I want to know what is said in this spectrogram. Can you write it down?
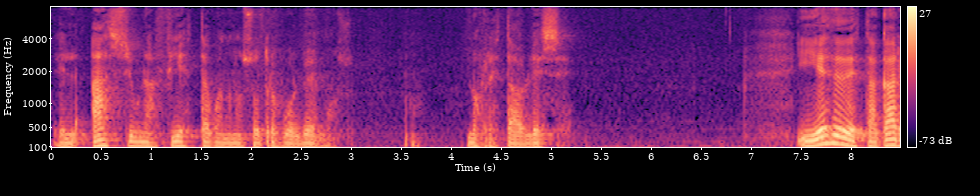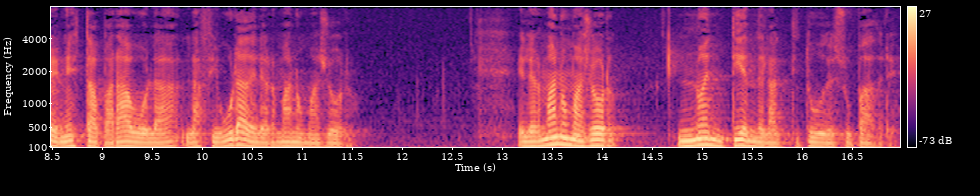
Él hace una fiesta cuando nosotros volvemos, nos restablece. Y es de destacar en esta parábola la figura del hermano mayor. El hermano mayor no entiende la actitud de su padre,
